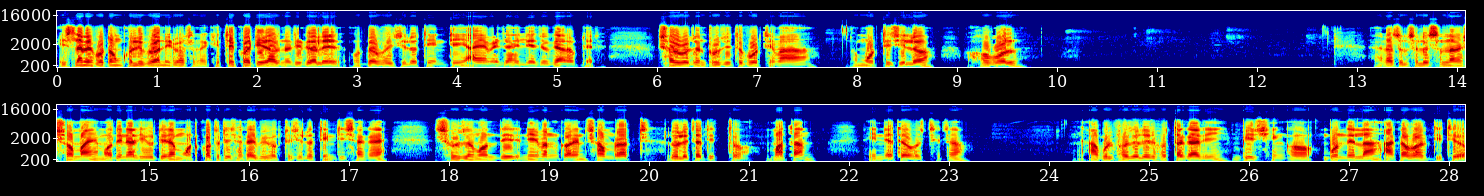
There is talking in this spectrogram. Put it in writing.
ইসলামের প্রথম খলিফা নির্বাচনের ক্ষেত্রে কয়টি রাজনৈতিক দলের উদ্ভব হয়েছিল? তিনটি। আয়ামে জাহিলিয়া যুগে আরবদের সর্বজন পূজিত প্রতিমা মূর্তি ছিল হবল। রাসুল সাল্লাহ সাল্লামের সময় মদিনার ইহুদিরা মোট কতটি শাখায় বিভক্ত ছিল? তিনটি শাখায়। সূর্য মন্দির নির্মাণ করেন সম্রাট ললিতাদিত্য মাতান। ইন্ডিয়াতে অবস্থিত আবুল ফজলের হত্যাকারী বীর সিংহ বুন্দেলা আকাবার দ্বিতীয়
